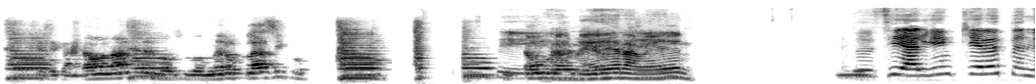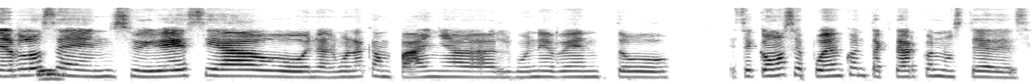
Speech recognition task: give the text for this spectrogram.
que se cantaban antes, los, los meros clásicos. Sí, Amén, Amén, amén. Entonces, si alguien quiere tenerlos en su iglesia o en alguna campaña, algún evento, este, ¿cómo se pueden contactar con ustedes?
